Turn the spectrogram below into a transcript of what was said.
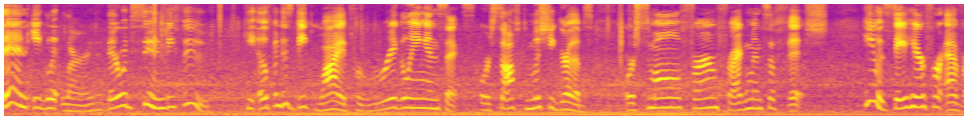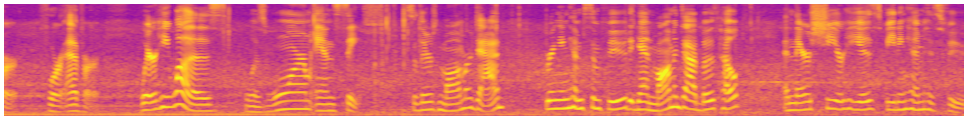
Then Eaglet learned there would soon be food. He opened his beak wide for wriggling insects or soft mushy grubs or small firm fragments of fish. He would stay here forever, forever. Where he was, was warm and safe. So there's mom or dad bringing him some food. Again, mom and dad both help and there's she or he is feeding him his food.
